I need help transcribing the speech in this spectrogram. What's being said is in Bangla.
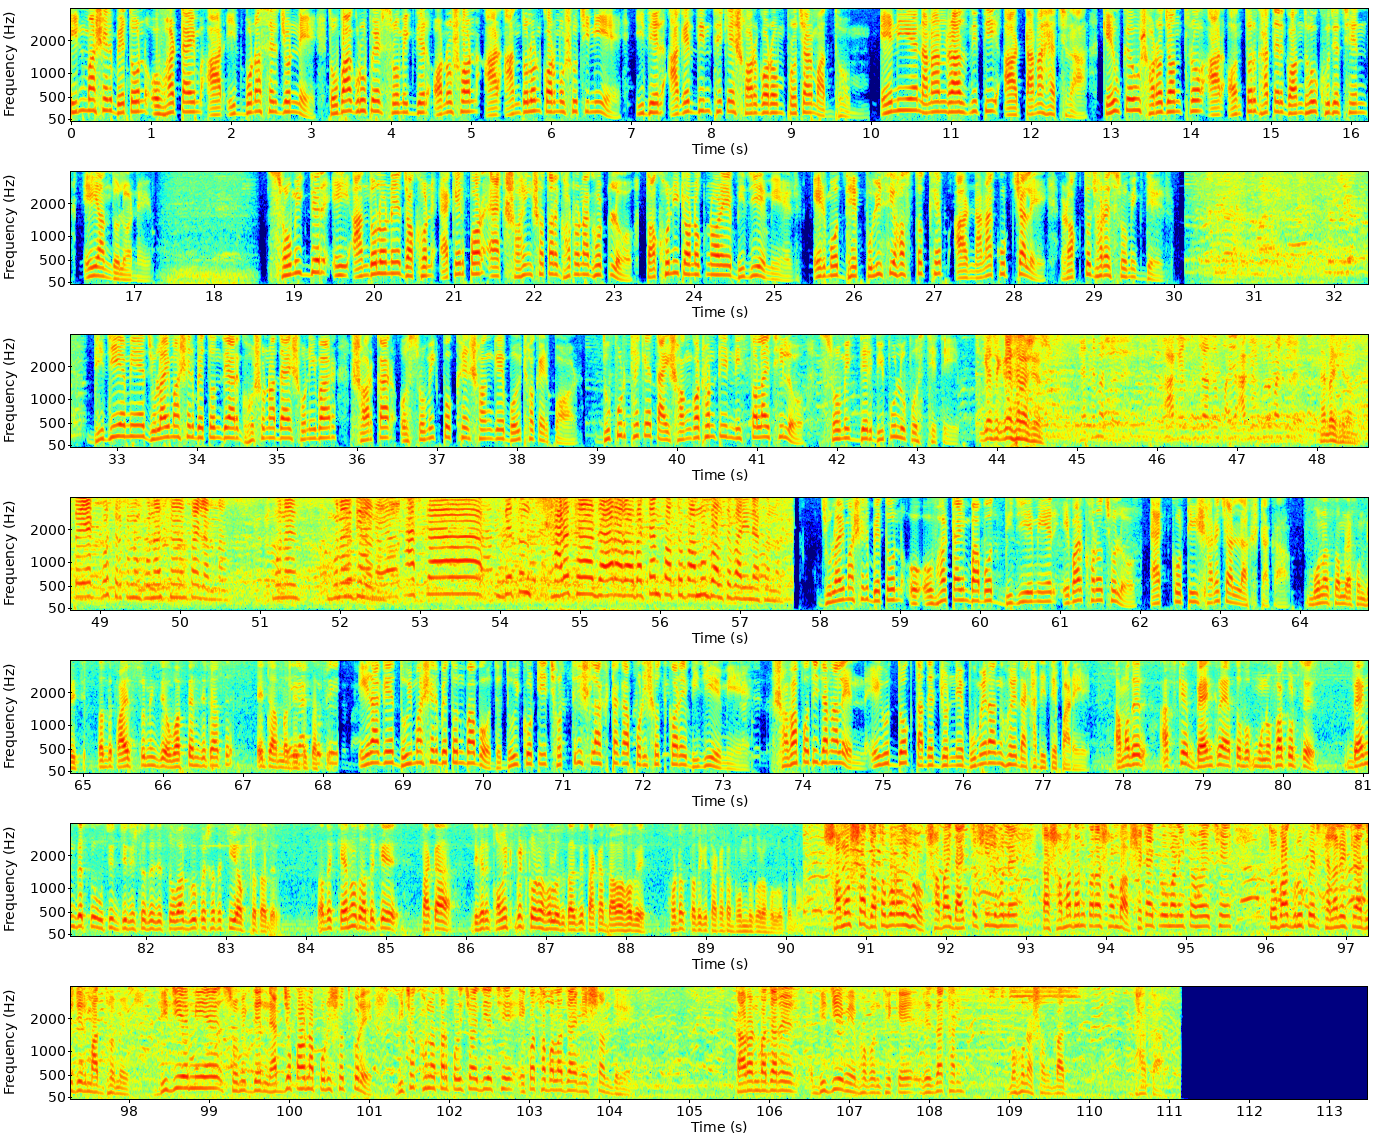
তিন মাসের বেতন ওভারটাইম আর ঈদ বোনাসের জন্য তোবা গ্রুপের শ্রমিকদের অনশন আর আন্দোলন কর্মসূচি নিয়ে ঈদের আগের দিন থেকে সরগরম প্রচার মাধ্যম। এ নিয়ে নানান রাজনীতি আর টানা হ্যাচড়া। কেউ কেউ ষড়যন্ত্র আর অন্তর্ঘাতের গন্ধও খুঁজেছেন এই আন্দোলনে। শ্রমিকদের এই আন্দোলনে যখন একের পর এক সহিংসতার ঘটনা ঘটল তখনই টনক নড়ে বিজিএমইয়ের। এর মধ্যে পুলিশি হস্তক্ষেপ আর নানা কুটচালে রক্ত ঝরে শ্রমিকদের। বিজিএমএ জুলাই মাসের বেতন দেওয়ার ঘোষণা দেয় শনিবার সরকার ও শ্রমিক পক্ষের সঙ্গে বৈঠকের পর। দুপুর থেকে তাই সংগঠনটির নিস্তলায় ছিল শ্রমিকদের বিপুল উপস্থিতি। আগের দুটা আগেরগুলো পাইছিলেন হ্যাঁ পাইছিলাম। তো এক বছর কোনো বোনাস টোনাস পাইলাম না। বোনাস বোনাস দিল না। আজকে বেতন সাড়ে ছয় হাজার আর ওভার টাইম কত পামু বলতে পারি না এখনও। জুলাই মাসের বেতন ও ওভারটাইম বাবদ বিজিএমএ এর এবার খরচ হলো এক কোটি সাড়ে চার লাখ টাকা। বোনাস আমরা এখন দিচ্ছি। তাদের পারিশ্রমিক যে ওভারটাইম যেটা আছে এটা আমরা দিতে চাচ্ছি। এর আগে দুই মাসের বেতন বাবদ দুই কোটি ছত্রিশ লাখ টাকা পরিশোধ করে বিজিএমএ সভাপতি জানালেন এই উদ্যোগ তাদের জন্য বুমেরাং হয়ে দেখা দিতে পারে। আমাদের আজকে ব্যাংকরা এত মুনাফা করছে ব্যাংকদের তো উচিত জিনিসটাতে যে তোবা গ্রুপের সাথে কি ব্যবসা তাদের? তাদের কেন তাদেরকে টাকা যেখানে কমিটমেন্ট করা হলো যে তাদেরকে টাকা দেওয়া হবে হঠাৎ তাদেরকে টাকাটা বন্ধ করা হলো কেন? সমস্যা যত বড়ই হোক সবাই দায়িত্বশীল হলে তা সমাধান করা সম্ভব সেটাই প্রমাণিত হয়েছে তোবা গ্রুপের স্যালারি ট্র্যাজেডির মাধ্যমে। বিজিএমইএ শ্রমিকদের ন্যায্য পাওনা পরিশোধ করে বিচক্ষণতার পরিচয় দিয়েছে, একথা বলা যায় নিঃসন্দেহে। কারণ বাজারের বিজিএমইএ ভবন থেকে রেজা খান, মোহনা সংবাদ, ঢাকা।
